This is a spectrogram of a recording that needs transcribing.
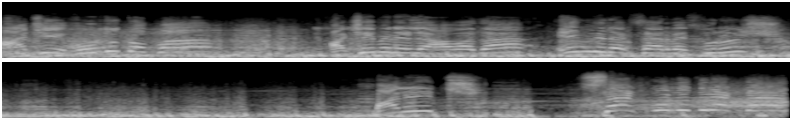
Hacı vurdu topa. Hakemin eli havada. İndirek serbest vuruş. Baliç. Sert vurdu direkten.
